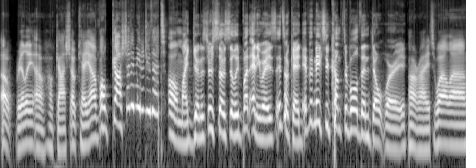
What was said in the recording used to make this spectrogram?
Oh, really? Oh, oh gosh, okay. Uh, oh gosh, I didn't mean to do that. Oh my goodness, you're so silly. But anyways, it's okay. If it makes you comfortable, then don't worry. All right, well, uh,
